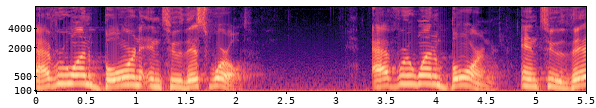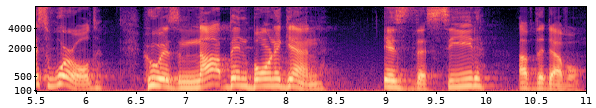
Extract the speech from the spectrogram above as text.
Everyone born into this world, everyone born into this world who has not been born again is the seed of the devil.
